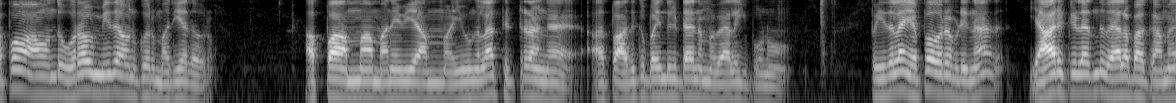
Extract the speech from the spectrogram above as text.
அப்போ அவன் வந்து உறவு மீது அவனுக்கு ஒரு மரியாதை வரும். அப்பா அம்மா மனைவி அம்மா இவங்கெல்லாம் திட்டுறாங்க. அப்போ அதுக்கு பயந்துக்கிட்டால் நம்ம வேலைக்கு போகணும். இப்போ இதெல்லாம் எப்போ வரும் அப்படின்னா யாருக்கிலேருந்து வேலை பார்க்காம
